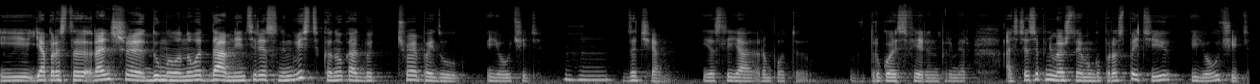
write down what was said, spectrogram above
И я просто раньше думала, ну вот да, мне интересна лингвистика, ну как бы, что я пойду ее учить? Угу. Зачем, если я работаю в другой сфере, например. А сейчас я понимаю, что я могу просто пойти ее учить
